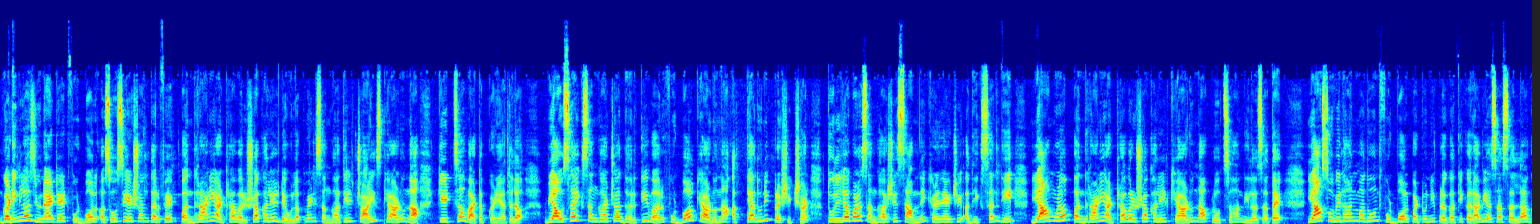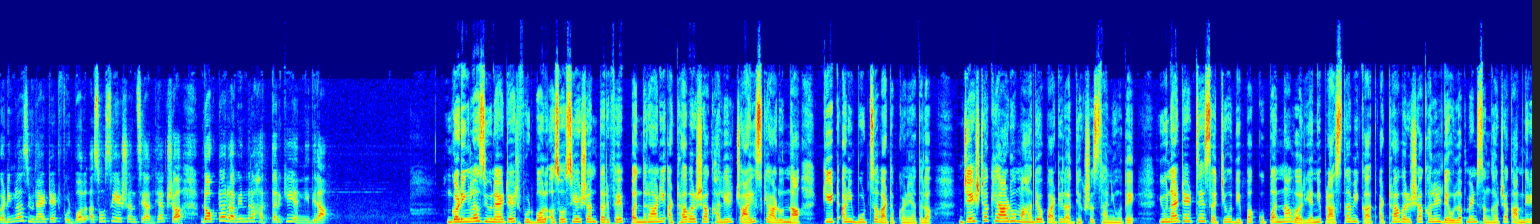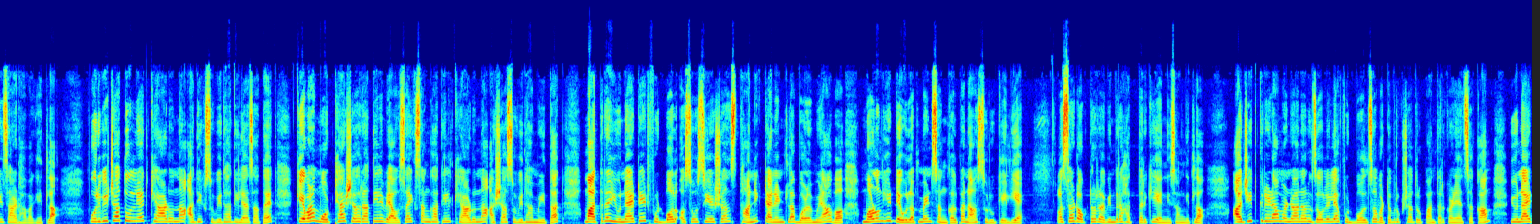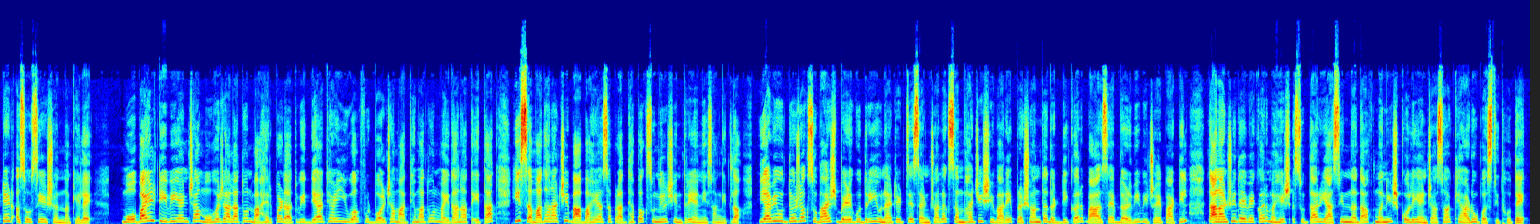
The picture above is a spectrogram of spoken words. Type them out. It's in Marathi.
गडिंग्लज युनायटेड फुटबॉल असोसिएशनतर्फे पंधरा आणि अठरा वर्षाखालील डेव्हलपमेंट संघातील चाळीस खेळाडूंना किटचं वाटप करण्यात आलं. व्यावसायिक संघाच्या धर्तीवर फुटबॉल खेळाडूंना अत्याधुनिक प्रशिक्षण तुल्यबळ संघाशी सामने खेळण्याची अधिक संधी यामुळं पंधरा आणि अठरा वर्षाखालील खेळाडूंना प्रोत्साहन दिलं जात आहे. या सुविधांमधून फुटबॉलपटूंनी प्रगती करावी असा सल्ला गडिंग्लज युनायटेड फुटबॉल असोसिएशनचे अध्यक्ष डॉक्टर रवींद्र हत्तरकी यांनी दिला. गडिंग्लज युनायटेड फुटबॉल असोसिएशनतर्फे पंधरा आणि अठरा वर्षाखालील चाळीस खेळाडूंना किट आणि बूटचं वाटप करण्यात आलं. ज्येष्ठ खेळाडू महादेव पाटील अध्यक्षस्थानी होते. युनायटेडचे सचिव दीपक कुपन्नावर यांनी प्रास्ताविकात अठरा वर्षाखालील डेव्हलपमेंट संघाच्या कामगिरीचा आढावा घेतला. पूर्वीच्या तुलनेत खेळाडूंना अधिक सुविधा दिल्या जात आहेत. केवळ मोठ्या शहरातील व्यावसायिक संघातील खेळाडूंना अशा सुविधा मिळतात. मात्र युनायटेड फुटबॉल असोसिएशन स्थानिक टॅलेंटला बळ मिळावं म्हणून ही डेव्हलपमेंट संकल्पना सुरू केली आहे. असं डॉक्टर रवींद्र हत्तरकी यांनी सांगितलं. अजित क्रीडा मंडळानं रुजवलेल्या फुटबॉलचं वटवृक्षात रूपांतर करण्याचं काम युनायटेड असोसिएशननं केलंय. मोबाईल टी व्ही यांच्या मोहजालातून बाहेर पडत विद्यार्थी आणि युवक फुटबॉलच्या माध्यमातून मैदानात येतात ही समाधानाची बाब आहे असं प्राध्यापक सुनील शिंत्रे यांनी सांगितलं. यावेळी उद्योजक सुभाष बेळगुद्री युनायटेडचे संचालक संभाजी शिवारे प्रशांत दड्डीकर बाळासाहेब दळवी विजय पाटील तानाजी देवेकर महेश सुतार यासिन नदाफ मनीष कोले यांच्यासह खेळाडू उपस्थित होते.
